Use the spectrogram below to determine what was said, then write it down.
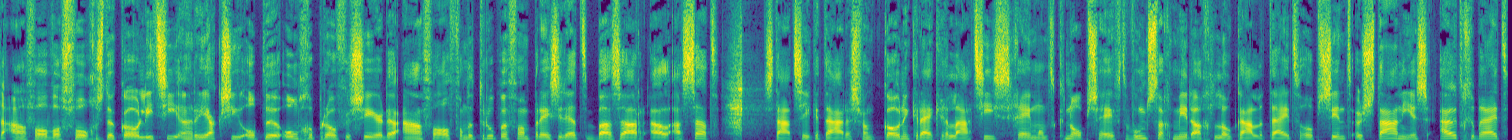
De aanval was volgens de coalitie een reactie op de ongeprovoceerde aanval van de troepen van president Bashar al-Assad. Staatssecretaris van Koninkrijkrelaties Raymond Knops heeft woensdagmiddag lokale tijd op Sint Eustanius uitgebreid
